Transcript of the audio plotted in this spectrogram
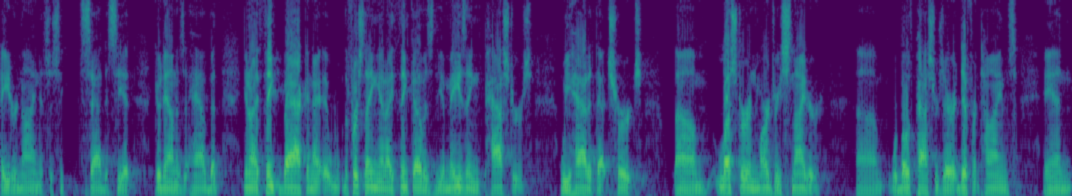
eight or nine. It's just sad to see it go down as it had. But, you know, I think back, and I, it, the first thing that I think of is the amazing pastors we had at that church. Um, Lester and Marjorie Snyder um, were both pastors there at different times. And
